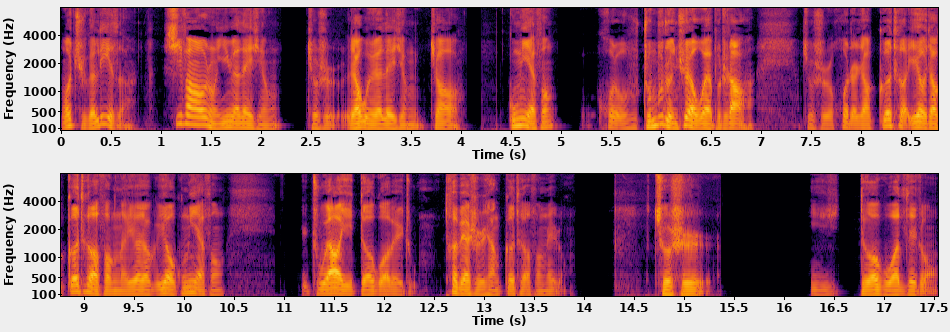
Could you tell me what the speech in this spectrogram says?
我举个例子啊，西方有种音乐类型，就是摇滚乐类型叫工业风。或者准不准确我也不知道哈，就是或者叫哥特，也有叫哥特风的，也有也有工业风，主要以德国为主，特别是像哥特风这种，就是以德国的这种，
